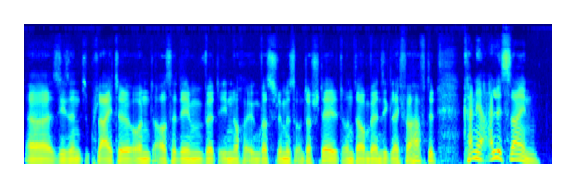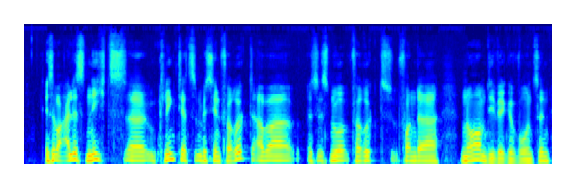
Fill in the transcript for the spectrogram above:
äh, Sie sind pleite und außerdem wird Ihnen noch irgendwas Schlimmes unterstellt und darum werden Sie gleich verhaftet. Kann ja alles sein. Ist aber alles nichts, äh, klingt jetzt ein bisschen verrückt, aber es ist nur verrückt von der Norm, die wir gewohnt sind.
